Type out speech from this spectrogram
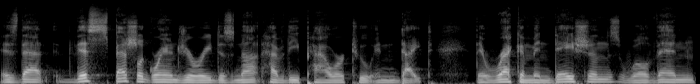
is that this special grand jury does not have the power to indict. The recommendations will then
